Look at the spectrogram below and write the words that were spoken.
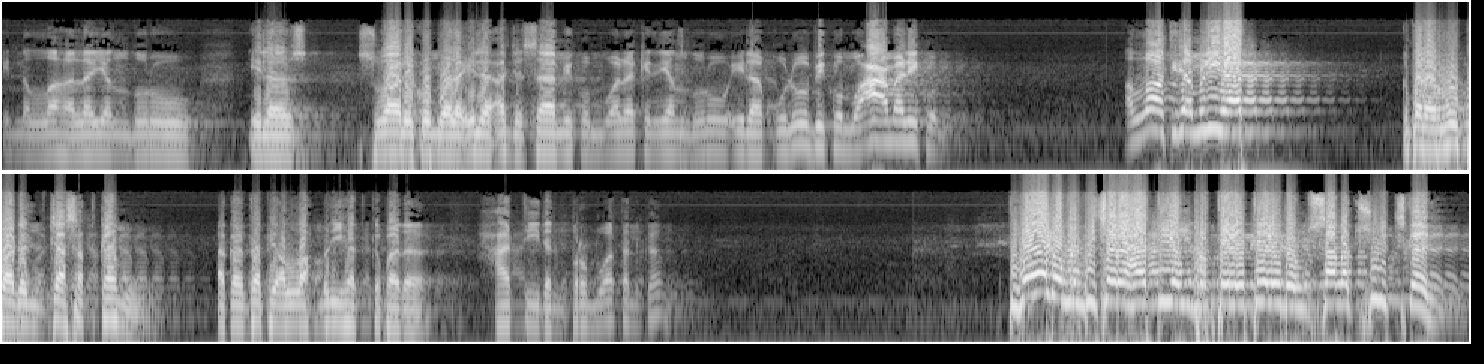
Allah la yanzuru ila suwarikum wala ila ajsamikum walakin yanzuru ila qulubikum wa a'malikum. Allah tidak melihat kepada rupa dan jasad kamu akan tetapi Allah melihat kepada hati dan perbuatan kamu tidak ada berbicara hati yang bertele-tele dan sangat sulit sekali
